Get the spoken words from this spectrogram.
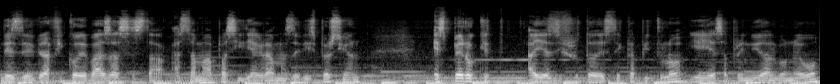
desde el gráfico de bases hasta, hasta mapas y diagramas de dispersión. Espero que hayas disfrutado de este capítulo y hayas aprendido algo nuevo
